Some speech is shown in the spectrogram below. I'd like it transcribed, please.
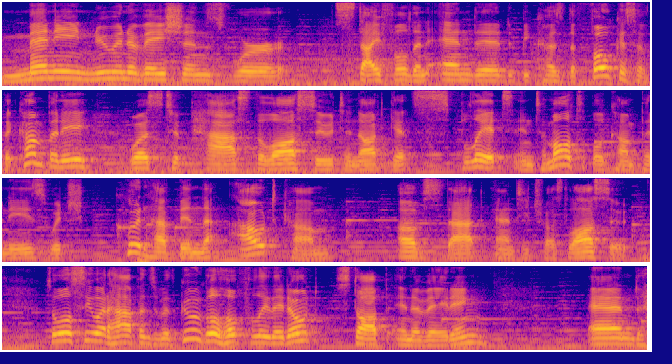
Many new innovations were stifled and ended because the focus of the company was to pass the lawsuit and not get split into multiple companies, which could have been the outcome of that antitrust lawsuit. So we'll see what happens with Google. Hopefully they don't stop innovating. And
